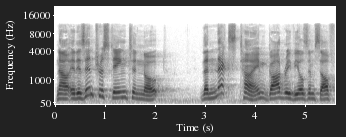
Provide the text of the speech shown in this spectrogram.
Now, it is interesting to note the next time God reveals himself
